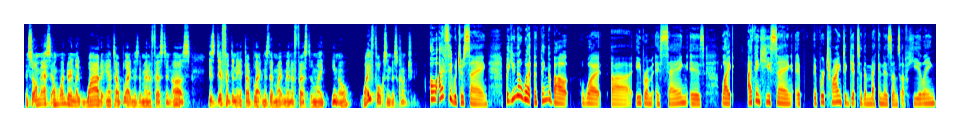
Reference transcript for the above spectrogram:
And so I'm asking, I'm wondering like why the anti-blackness that manifests in us is different than the anti-blackness that might manifest in like, you know, white folks in this country. Oh, I see what you're saying. But you know what? The thing about what uh, Ibram is saying is like, I think he's saying if, if we're trying to get to the mechanisms of healing,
